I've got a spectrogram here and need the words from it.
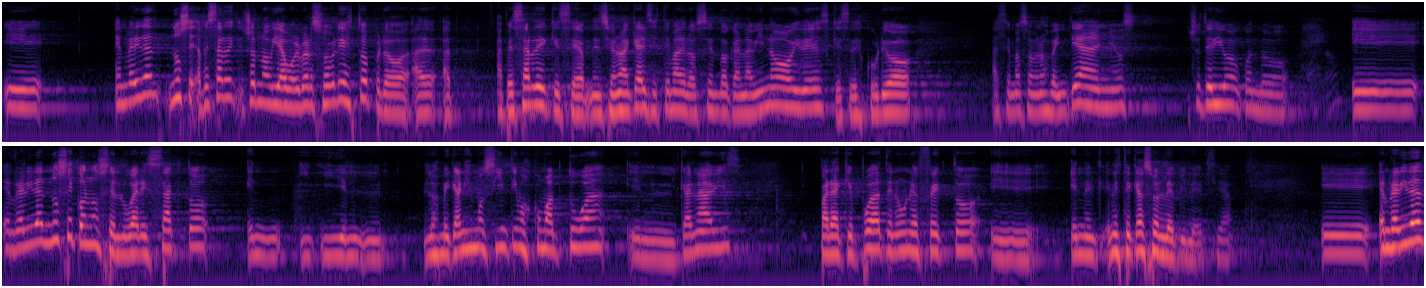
Eh, en realidad, no sé, a pesar de que yo no voy a volver sobre esto, pero a, pesar de que se mencionó acá el sistema de los endocannabinoides, que se descubrió hace más o menos 20 años, yo te digo, cuando eh, en realidad no se conoce el lugar exacto y, los mecanismos íntimos, cómo actúa el cannabis para que pueda tener un efecto, eh, en, este caso en la epilepsia. Eh, en realidad,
